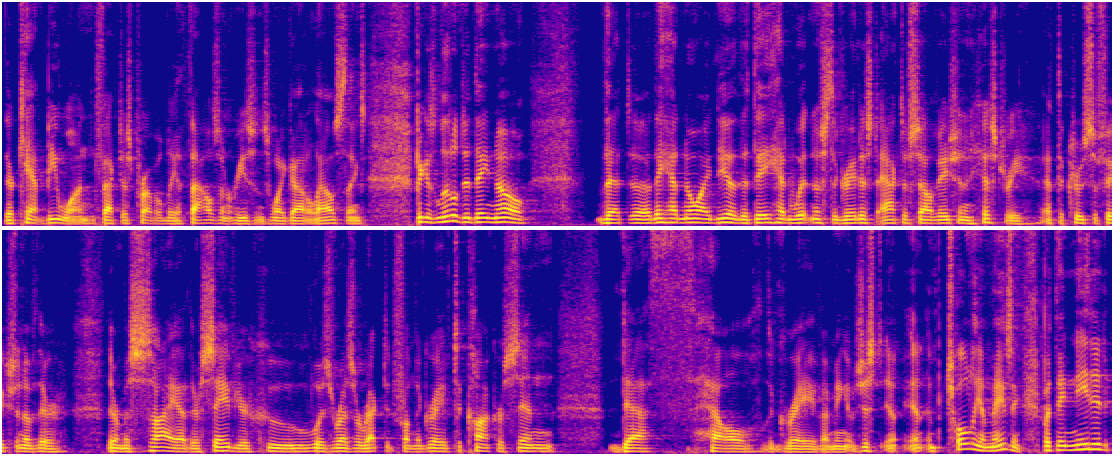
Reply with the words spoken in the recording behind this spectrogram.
there can't be one. In fact, there's probably a thousand reasons why God allows things. Because little did they know that uh, they had no idea that they had witnessed the greatest act of salvation in history at the crucifixion of their, their Messiah, their Savior, who was resurrected from the grave to conquer sin, death, hell, the grave. I mean, it was just uh, uh, totally amazing. But they needed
